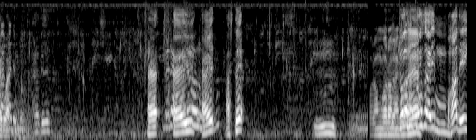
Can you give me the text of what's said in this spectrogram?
একবার। এ- এই এই আস্তে। গরম গরম চলো চলো এই ভাত এই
